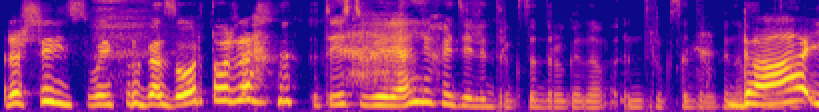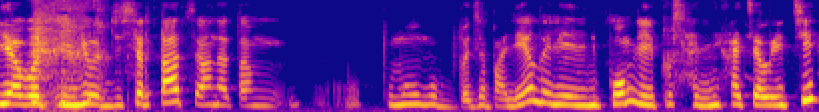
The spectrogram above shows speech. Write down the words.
расширить свой кругозор тоже. То есть вы реально ходили друг за друга на, друг за друга? да, я вот ее диссертацию, она там по-моему, заболела или я не помню, и просто не хотела идти.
